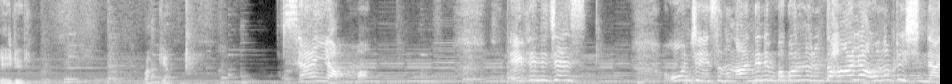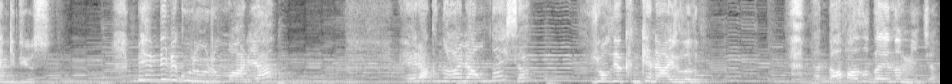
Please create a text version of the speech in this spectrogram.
Eylül. Bak yapma. Sen yapma. Evleneceğiz. Onca insanın annenin babanın önünde hala onun peşinden gidiyorsun. Benim de bir gururum var ya. Eğer aklın hala ondaysa yol yakınken ayrılalım. Ben daha fazla dayanamayacağım.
